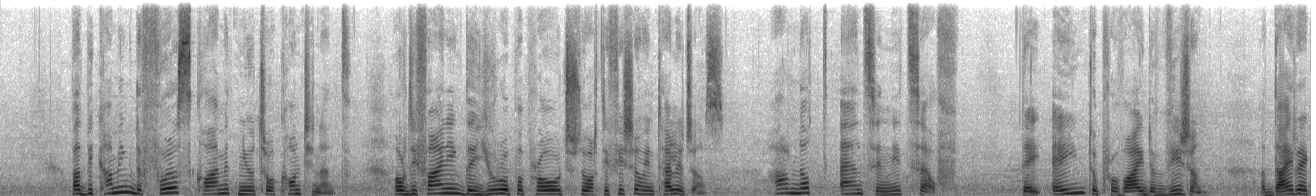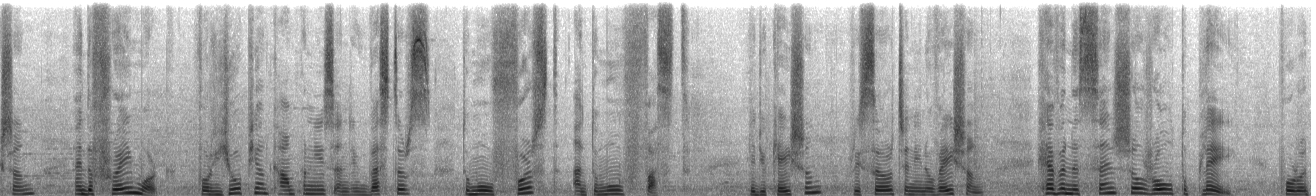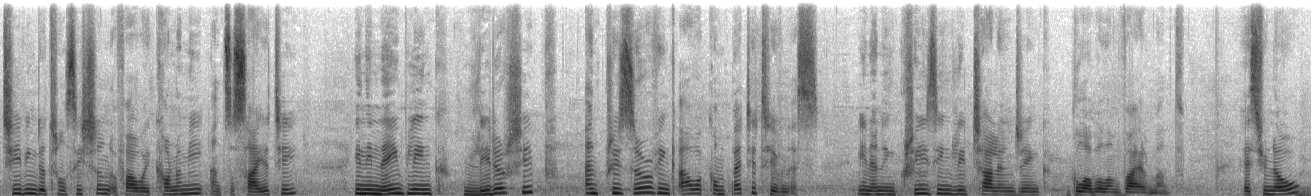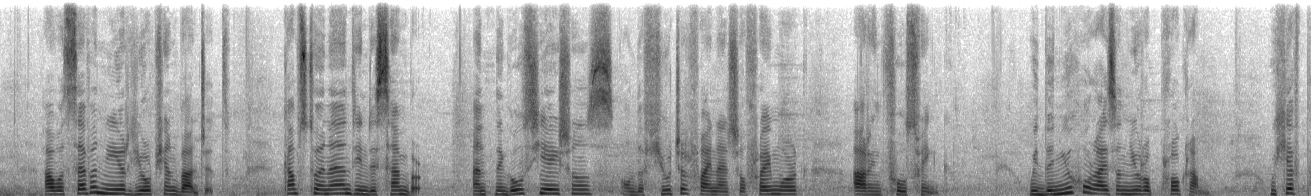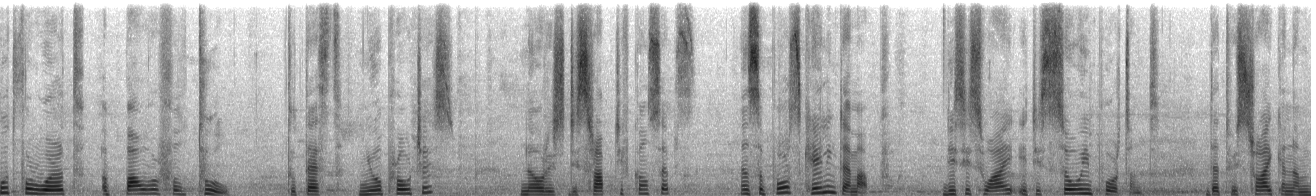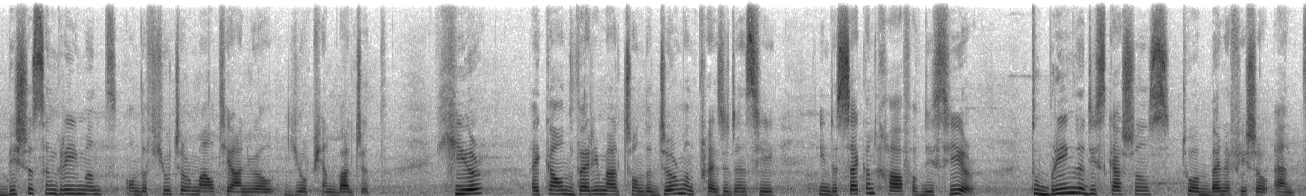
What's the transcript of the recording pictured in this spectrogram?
But becoming the first climate neutral continent or defining the Europe approach to artificial intelligence are not ends in itself. They aim to provide a vision, a direction and a framework for European companies and investors to move first and to move fast. Education, research and innovation have an essential role to play for achieving the transition of our economy and society in enabling leadership and preserving our competitiveness in an increasingly challenging global environment. As you know, our seven-year European budget comes to an end in December and negotiations on the future financial framework are in full swing. With the new Horizon Europe program, we have put forward a powerful tool to test new approaches, nourish disruptive concepts and support scaling them up. This is why it is so important that we strike an ambitious agreement on the future multi-annual European budget. Here, I count very much on the German presidency in the second half of this year to bring the discussions to a beneficial end.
